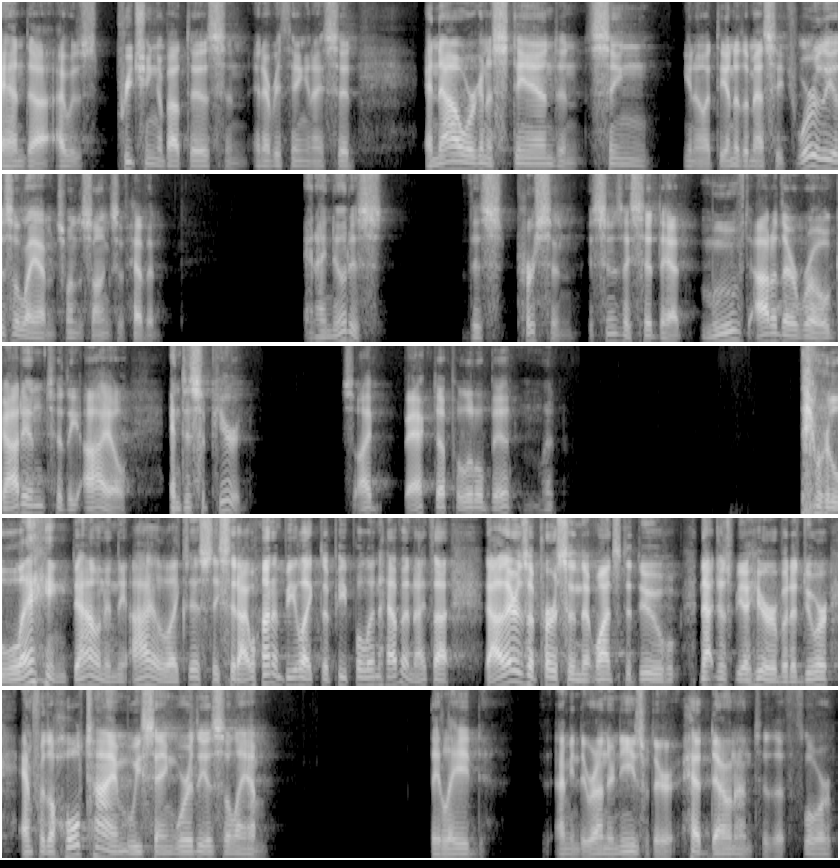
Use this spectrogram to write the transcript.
and uh, I was preaching about this and, and everything, and I said, and now we're going to stand and sing, you know, at the end of the message, Worthy is the Lamb. It's one of the songs of heaven. And I noticed this person, as soon as I said that, moved out of their row, got into the aisle, and disappeared. So I backed up a little bit and went. They were laying down in the aisle like this. They said, I want to be like the people in heaven. I thought, now there's a person that wants to do, not just be a hearer, but a doer. And for the whole time, we sang, Worthy is the Lamb. They laid, I mean, they were on their knees with their head down onto the floor.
